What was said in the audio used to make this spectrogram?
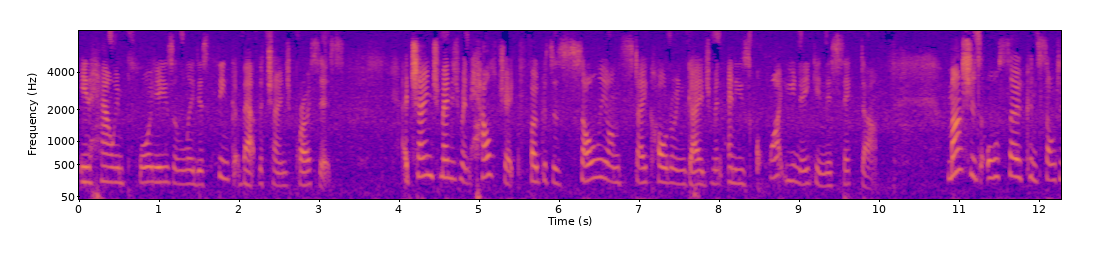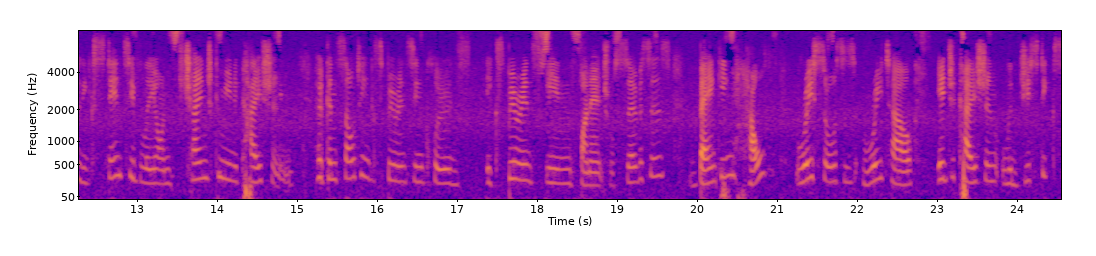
in how employees and leaders think about the change process. A change management health check focuses solely on stakeholder engagement and is quite unique in this sector. Marcia's also consulted extensively on change communication. Her consulting experience includes experience in financial services, banking, health, resources, retail, education, logistics,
